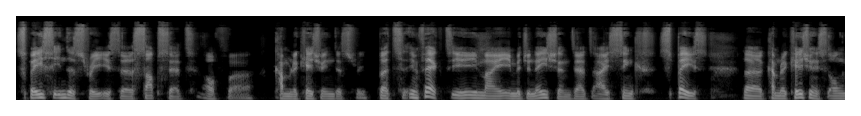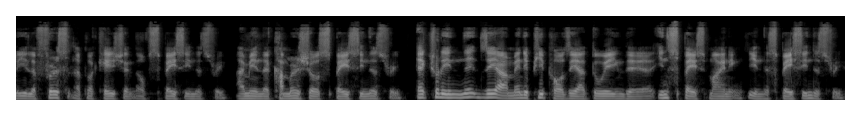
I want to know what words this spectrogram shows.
space industry is a subset of uh, communication industry. But in fact, in my imagination, that I think space, the communication is only the first application of space industry. I mean, the commercial space industry. Actually, there are many people, they are doing the in-space mining in the space industry.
